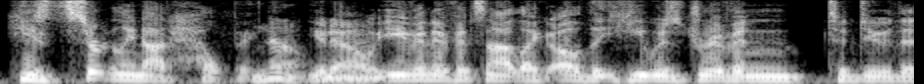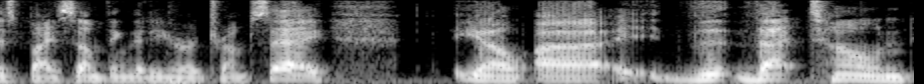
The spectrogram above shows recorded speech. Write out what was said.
he's certainly not helping. No. you know, even if it's not like oh that he was driven to do this by something that he heard Trump say. You know, uh, th- that tone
